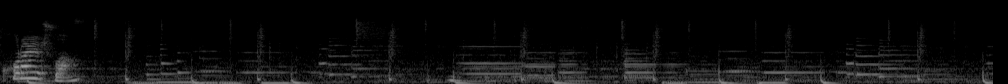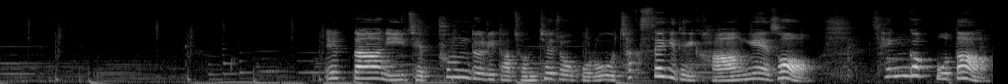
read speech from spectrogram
코랄 주황. 일단 이 제품들이 다 전체적으로 착색이 되게 강해서 생각보다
